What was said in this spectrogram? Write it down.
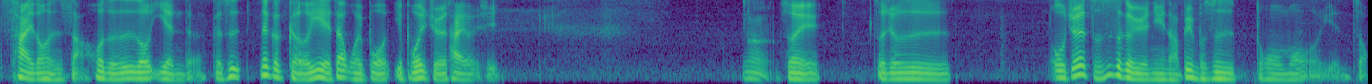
菜都很少，或者是说腌的，可是那个隔夜在微波也不会觉得太恶心，嗯，所以这就是我觉得只是这个原因啊，并不是多么严重。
